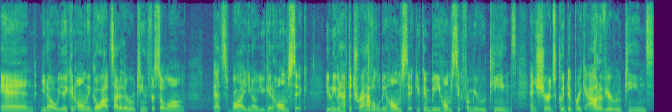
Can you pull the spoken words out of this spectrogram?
and you know they can only go outside of their routines for so long. That's why you know you get homesick. You don't even have to travel to be homesick. You can be homesick from your routines. And sure it's good to break out of your routines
